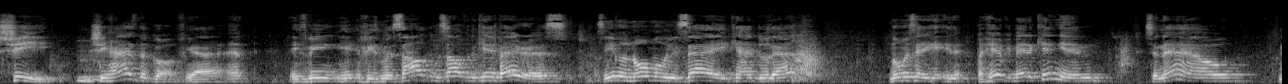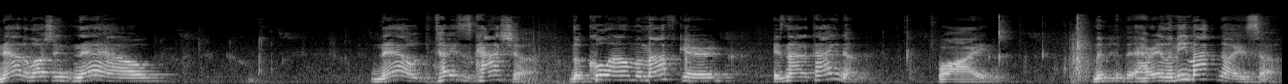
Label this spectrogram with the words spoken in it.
she she has the goof, yeah, and he's being if he's misalik himself in the King Paris, so even normally we say he can't do that, normally say, but here if he made a Kinyan, so now now the Lashon now now the is kasha. The kul alma mafker is not a taina. Why? Hare lemi makna isa.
